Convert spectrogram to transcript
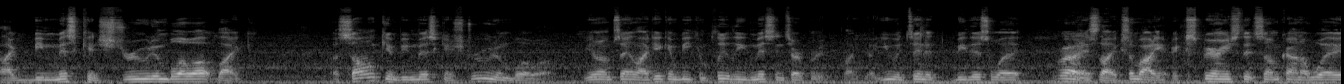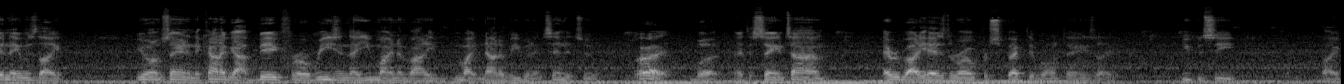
like be misconstrued and blow up? Like, a song can be misconstrued and blow up. You know what I'm saying? Like, it can be completely misinterpreted. Like, you intended to be this way, and it's like somebody experienced it some kind of way, and they was like, you know what I'm saying? And it kind of got big for a reason that you might not might not have even intended to. right but at the same time, everybody has their own perspective on things. Like you can see, like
